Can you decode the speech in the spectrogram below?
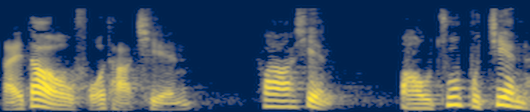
来到佛塔前，发现宝珠不见了，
